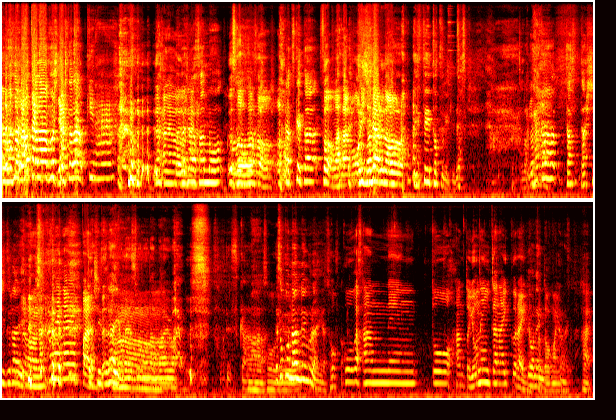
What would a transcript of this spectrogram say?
う技があったらもしかしたらやったっけなー。なかなか長嶋さんのそうそうそうがつけたそう技オリジナルの。一斉突撃です。なかなか出出しづらい。うんなかなかやっぱ出しづらいよねうんその名前は。そうですか、まあそこ何年ぐらいやったんそですか？こが3年と半と4年いかないくらいだったと思います。はい。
